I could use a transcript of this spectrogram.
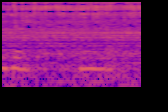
Okay.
